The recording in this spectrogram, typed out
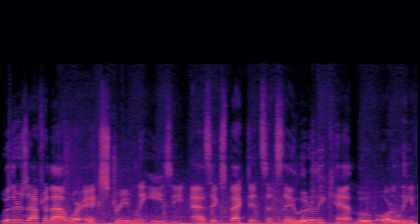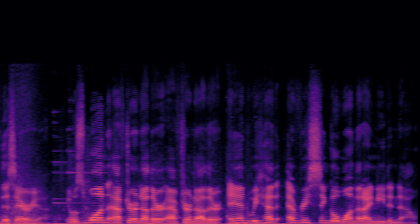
Withers after that were extremely easy, as expected since they literally can't move or leave this area. It was one after another after another, and we had every single one that I needed now.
